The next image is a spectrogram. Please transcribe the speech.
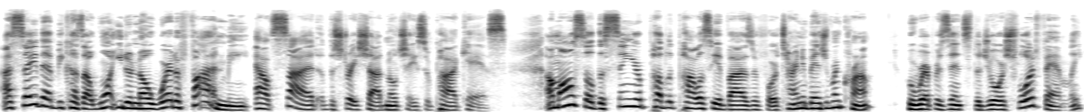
I say that because I want you to know where to find me outside of the Straight Shot No Chaser podcast. I'm also the senior public policy advisor for attorney Benjamin Crump, who represents the George Floyd family,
